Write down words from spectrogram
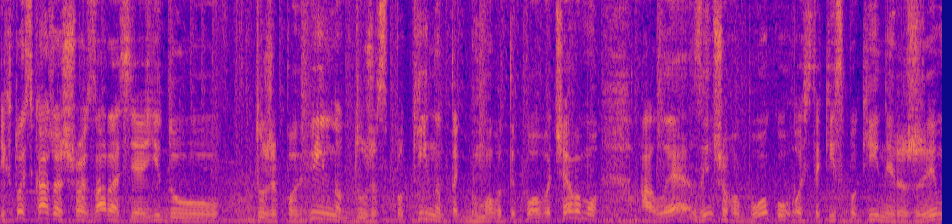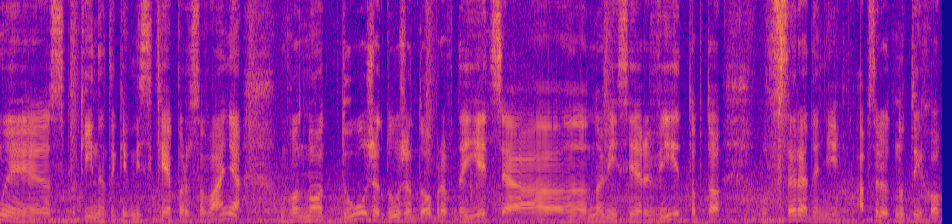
І хтось каже, що зараз я їду дуже повільно, дуже спокійно, так би мовити, по овочевому. Але з іншого боку, ось такі спокійні режими, спокійне таке міське пересування, воно дуже дуже добре вдається е, новій CR-V. Тобто всередині абсолютно тихо.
